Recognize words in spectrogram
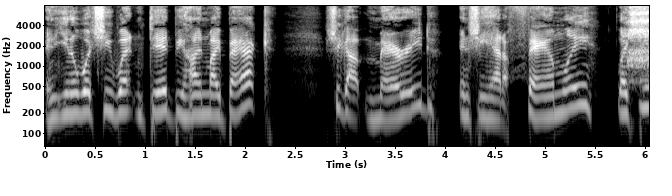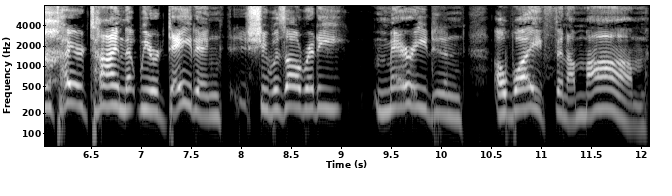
and you know what she went and did behind my back? She got married and she had a family. Like the entire time that we were dating, she was already married and a wife and a mom,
